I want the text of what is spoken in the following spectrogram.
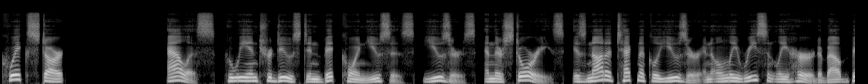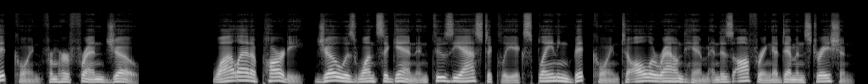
Quick start. Alice, who we introduced in Bitcoin uses, users, and their stories, is not a technical user and only recently heard about Bitcoin from her friend Joe. While at a party, Joe is once again enthusiastically explaining Bitcoin to all around him and is offering a demonstration.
